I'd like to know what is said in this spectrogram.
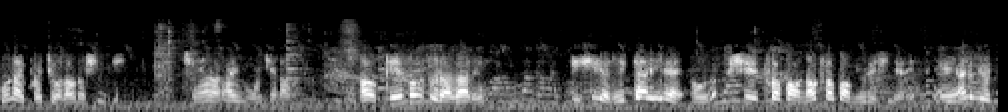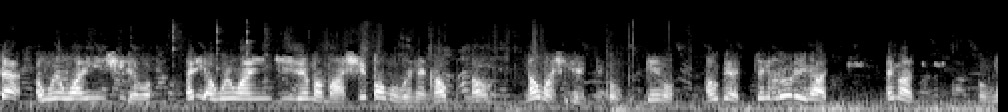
9နာရီခွဲကျော်လောက်တော့ရှိပြီချိန်ကတော့အဲ့ဝန်းကျင်လောက်ဟုတ်ကင်းပုတ်ဆိုတာကလေ ဒီရှိရလေတက်ရဲ့ဟိုရှေ့ထွက်ပေါက်နောက်ထွက်ပေါက်မျိုးတွေရှိတယ်လေအဲအဲ့လိုမျိုးတက်အဝင်ဝိုင်းရှိတယ်ပေါ့အဲ့ဒီအဝင်ဝိုင်းကြီးထဲမှာမှရှေ့ပေါက်မဝင်နဲ့နောက်နောက်နောက်မှရှိတဲ့ကင်းပုတ်ကင်းပေါ့ဟုတ်ကဲ့ကျွန်တော်တို့တွေကအဲ့မှာဟိုည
